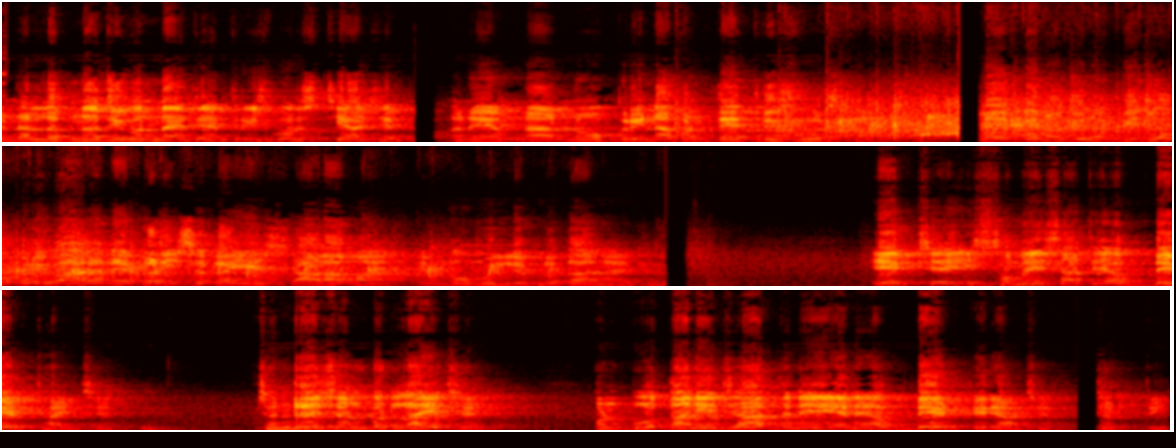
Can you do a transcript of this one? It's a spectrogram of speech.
એમના લગ્ન જીવનના તેત્રીસ વર્ષ થયા છે અને એમના નોકરીના પણ તેત્રીસ વર્ષ થયા એટલે એનો જેનો બીજો પરિવાર અને ગણી શકાય એ શાળામાં એમનું અમૂલ્ય પ્રદાન આપ્યું. એક છે એ સમય સાથે અપડેટ થાય છે. જનરેશન બદલાય છે, પણ પોતાની જાતને એને અપડેટ કર્યા છે. શક્તિ.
